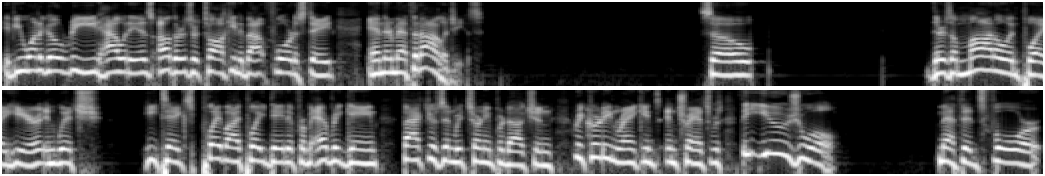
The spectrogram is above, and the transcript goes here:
if you want to go read how it is others are talking about Florida State and their methodologies. So there's a model in play here in which he takes play by play data from every game, factors in returning production, recruiting rankings, and transfers, the usual methods for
